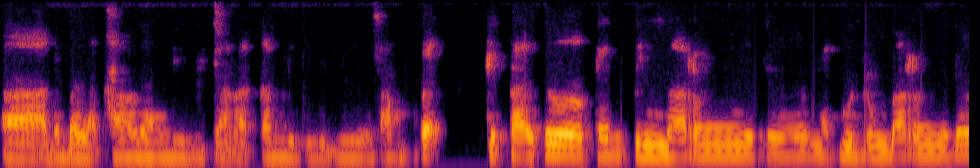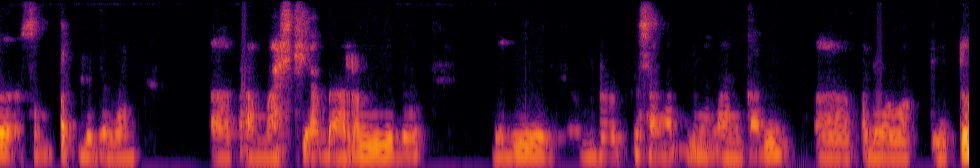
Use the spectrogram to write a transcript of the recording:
uh, ada banyak hal yang dibicarakan gitu. Jadi sampai kita itu camping bareng gitu naik gunung bareng gitu sempet gitu kan. Uh, tamasya bareng gitu. Jadi menurutku sangat menyenangkan uh, pada waktu itu.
